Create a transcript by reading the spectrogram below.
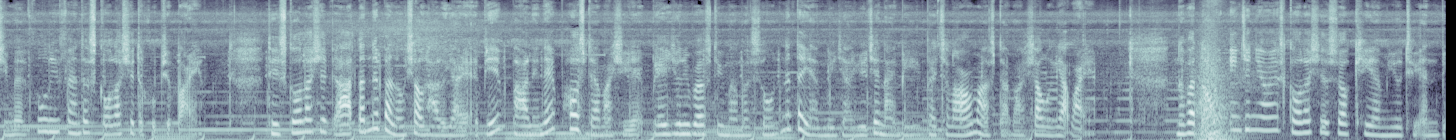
ရှိမဲ့ fully funded scholarship တစ်ခုဖြစ်ပါတယ်။ဒီ scholarship ကတစ်နှစ်ပတ်လုံးလျှောက်ထားလို့ရတဲ့အပြင်ဘာလင်နဲ့ Potsdam မှာရှိတဲ့ Bay University မှာမဆိုနှစ်တရံ major ရွေးချယ်နိုင်ပြီး Bachelor or Master မှာလျှောက်လို့ရပါတယ်။နံပါတ်3 Engineering Scholarship for KMU TNB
